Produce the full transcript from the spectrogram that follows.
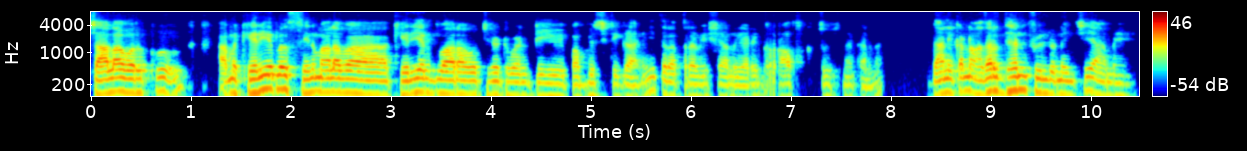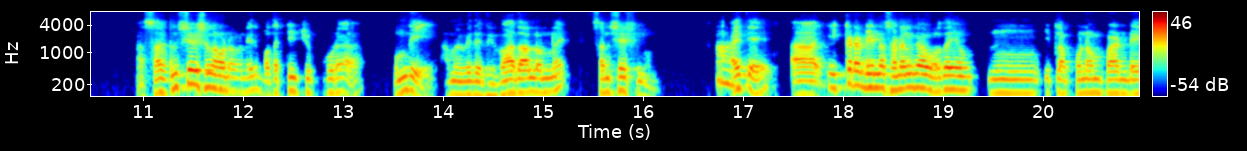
చాలా వరకు ఆమె కెరియర్లో సినిమాల కెరియర్ ద్వారా వచ్చినటువంటి పబ్లిసిటీ కానీ ఇతరత్ర విషయాలు కానీ గ్రాఫ్ చూసిన కన్నా దానికన్నా అదర్ దెన్ ఫీల్డ్ నుంచి ఆమె సెన్సేషన్ అవడం అనేది మొదటి నుంచి కూడా ఉంది ఆమె మీద వివాదాలు ఉన్నాయి సెన్సేషన్ ఉంది. అయితే ఇక్కడ నిన్న సడన్గా ఉదయం ఇట్లా పూనం పాండే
